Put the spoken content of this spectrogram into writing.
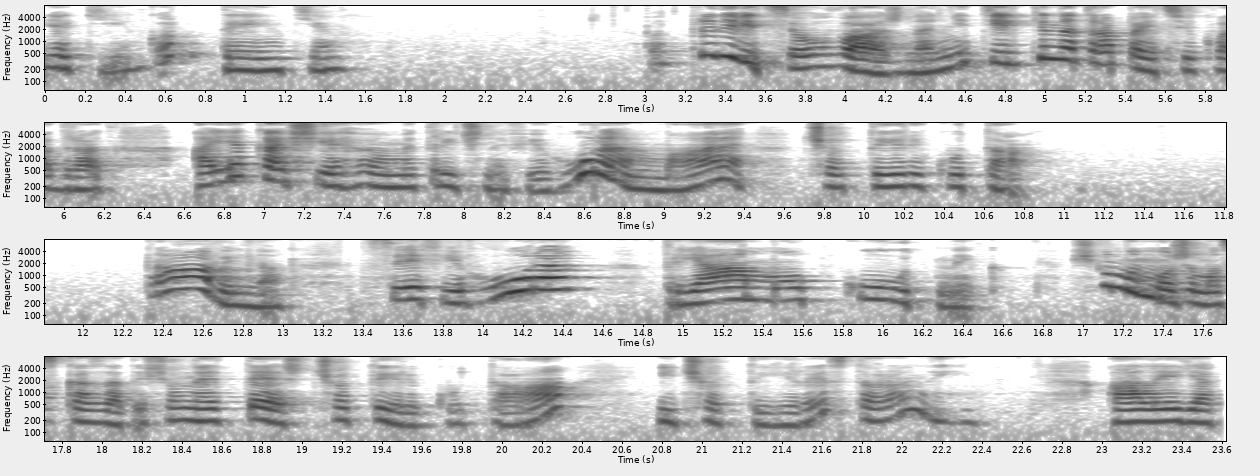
які? Коротенькі. От Придивіться уважно, не тільки на трапецію квадрат, а яка ще геометрична фігура має чотири кута? Правильно, Це фігура прямокутник. Що ми можемо сказати? Що в неї теж чотири кута і чотири сторони. Але як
